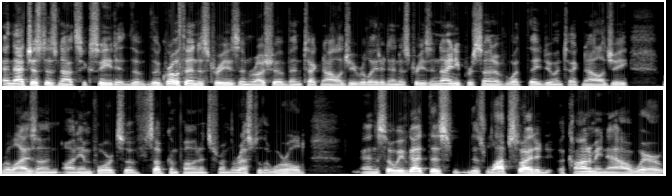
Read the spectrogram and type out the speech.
and that just has not succeeded. The, the growth industries in Russia have been technology related industries, and 90% of what they do in technology relies on, on imports of subcomponents from the rest of the world. And so we've got this, this lopsided economy now where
